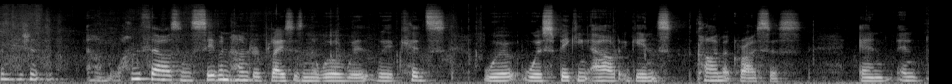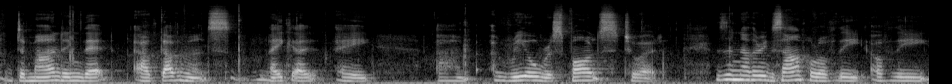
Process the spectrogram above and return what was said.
Imagine um, 1,700 places in the world where, where kids were, were speaking out against the climate crisis and, and demanding that our governments make a, a, um, a real response to it. This is another example of the, of the,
